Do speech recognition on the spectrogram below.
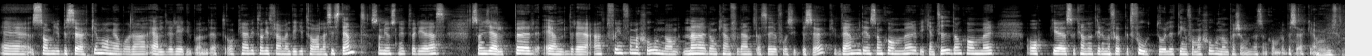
Eh, som ju besöker många av våra äldre regelbundet. Och här har vi tagit fram en digital assistent som just nu utvärderas. Som hjälper äldre att få information om när de kan förvänta sig att få sitt besök. Vem det är som kommer, vilken tid de kommer. Och eh, så kan de till och med få upp ett foto och lite information om personen som kommer och besöker dem. Ja,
